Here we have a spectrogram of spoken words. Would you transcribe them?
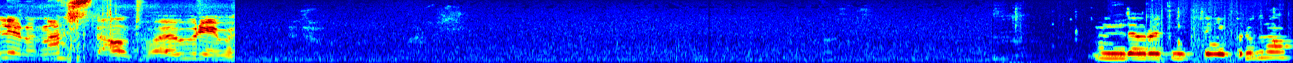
Алера, настало твое время. Да, вроде никто не прыгнул.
